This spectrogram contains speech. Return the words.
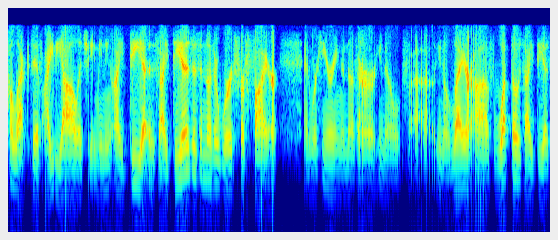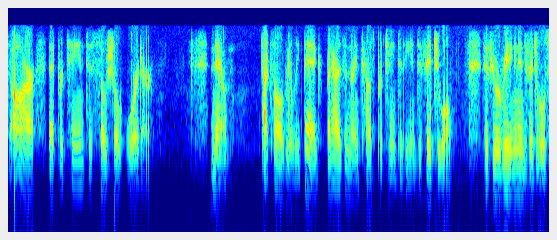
collective ideology, meaning ideas. Ideas is another word for fire and we're hearing another, you know, uh, you know, layer of what those ideas are that pertain to social order. Now, that's all really big, but how does the ninth house pertain to the individual? So if you were reading an individual's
